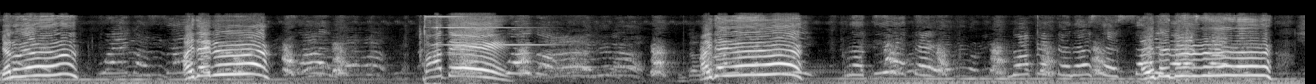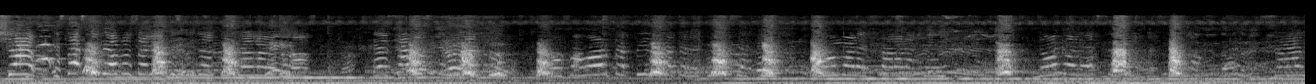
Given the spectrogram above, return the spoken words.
¡Ya lo vieron! ¡Ahí está, ahí está! ¡Bájate! ¡Ahí está, ahí está! Retírate. No perteneces. ¡Ahí está, ahí está, ahí está! Shut. Estás estudiando soledad y Espíritu Cordero de Dios. Estamos estudiando. Por favor, te pido que te retires. No molestar a la gente. No molestes a los vecinos. Sal.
